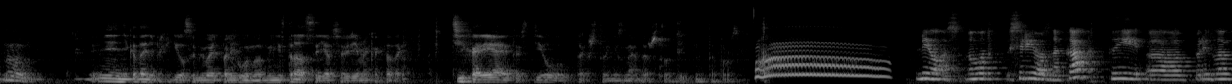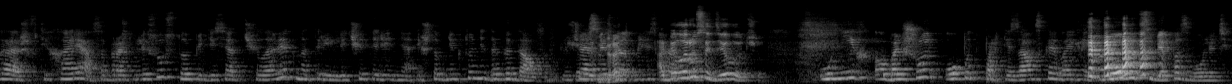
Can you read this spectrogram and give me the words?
Ну, мне никогда не приходилось убивать полигону администрации, я все время как-то так тихоря это сделал, так что не знаю даже, что ответить на этот вопрос. Милос, ну вот серьезно, как ты э, предлагаешь втихаря собрать в лесу 150 человек на 3 или 4 дня, и чтобы никто не догадался, включая Чтобы местную собирать? А администрацию? белорусы делают что? У них э, большой опыт партизанской войны, могут себе позволить.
